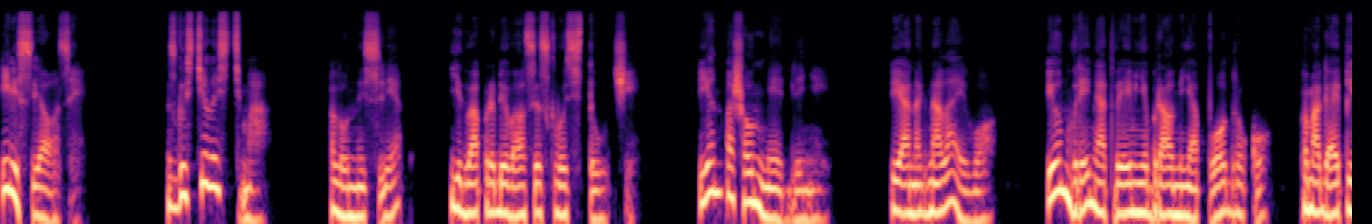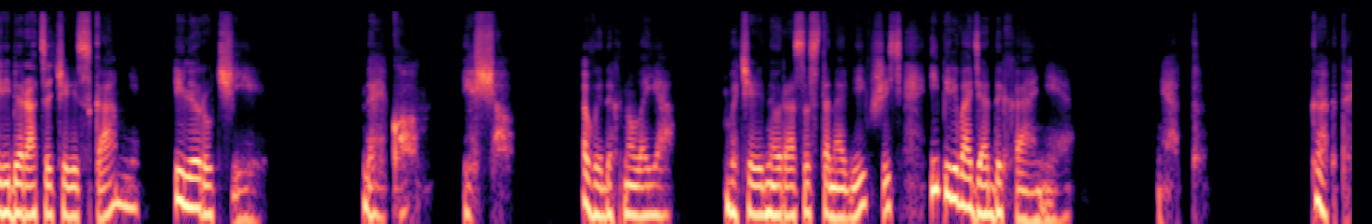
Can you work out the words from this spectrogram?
или слезы. Сгустилась тьма. Лунный свет едва пробивался сквозь тучи. Ян пошел медленней. Я нагнала его, и он время от времени брал меня под руку, помогая перебираться через камни или ручьи. «Далеко еще», — выдохнула я, в очередной раз остановившись и переводя дыхание. «Нет». «Как ты,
